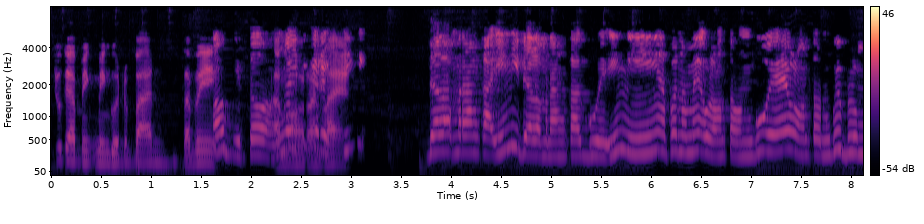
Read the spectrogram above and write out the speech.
juga ming- minggu depan. Tapi Oh gitu. Enggak ini, orang ada- lain. ini dalam rangka ini, dalam rangka gue ini, apa namanya ulang tahun gue, ulang tahun gue belum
